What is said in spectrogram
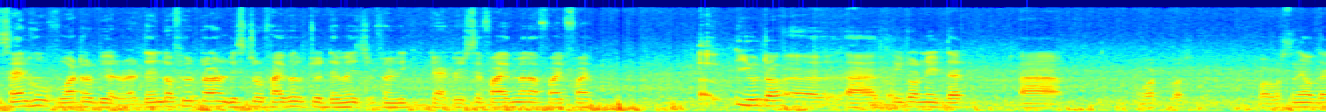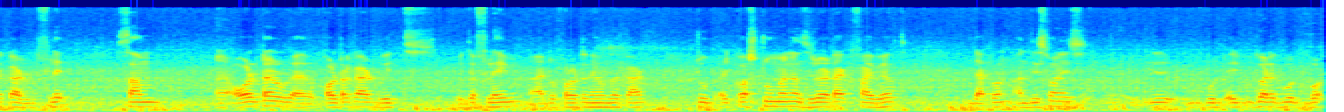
Sandhoof Waterbearer. At the end of your turn, restore 5 health to a damage friendly character. It's a 5 mana, 5 5. You don't, uh, uh, you don't need that. Uh, what, what, what, the name of that card? Flip. Some uh, altar, uh, altar card with with a flame. I don't forget the name of the card. Two, it costs 2 mana, 0 attack, 5 health that one and this one is good it got a good bo-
